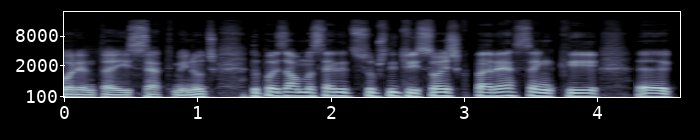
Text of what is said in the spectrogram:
47 eh, minutos. Depois há uma série de substituições que parecem que uh,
